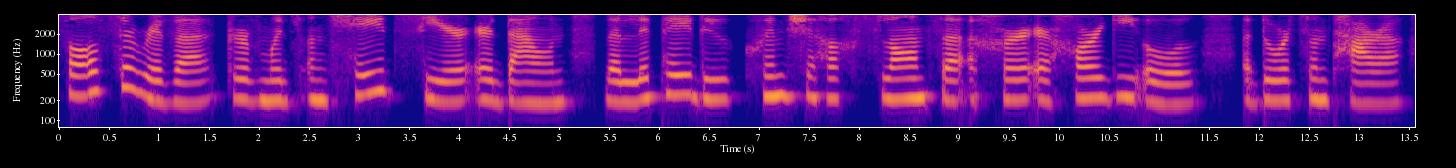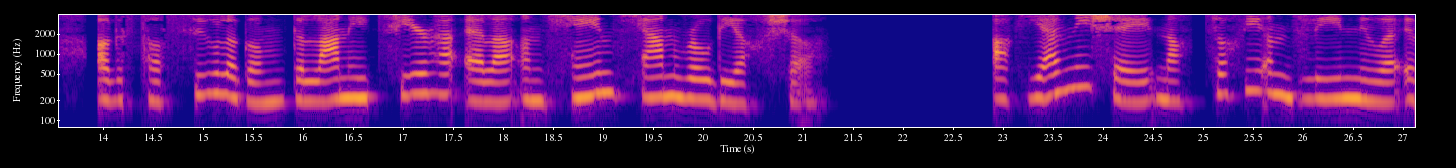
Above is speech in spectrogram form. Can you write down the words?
fáilte roimhe gurbh muid an chéad tír ar domhan le lipéadú cuimsitheach sláinte a chur ar tháirgí óil a dúirt an Tara agus tásúla agam go leanaí tíortha eile an chéim cheann-ródaíoch seo. Ach dheimhníodh sé nach dtugtaí an dlí nua i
